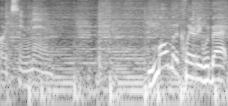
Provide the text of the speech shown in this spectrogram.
or tune in. Moment of clarity. We're back.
